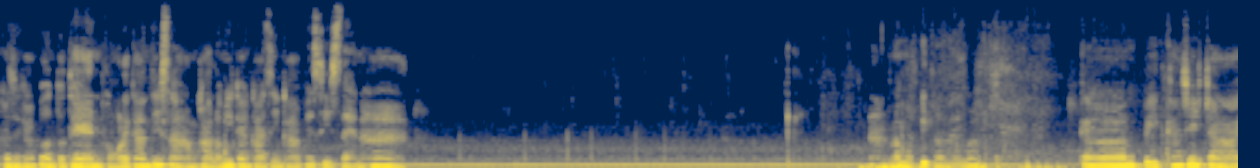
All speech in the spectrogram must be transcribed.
ขายสินค้าเปิดตัวแทนของรายการที่ 3 ค่ะ แล้วมีการขายสินค้าไป4 5 0 0 0ปิดอะไรบ้าง การปิดค่าใช้จ่าย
